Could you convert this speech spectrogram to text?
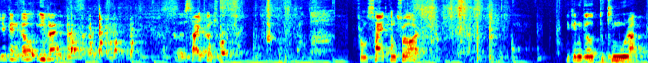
You can go even to the side control. From side control, you can go to Kimura.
